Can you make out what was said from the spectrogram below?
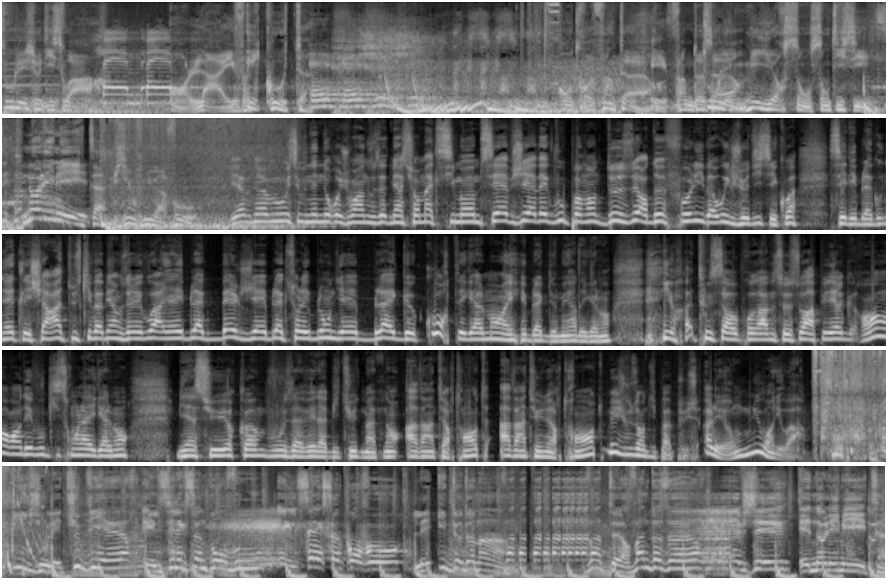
Tous les jeudis soirs, en live, écoute. Entre 20h et 22h, les meilleurs sons sont ici. Nos limites. Bienvenue à vous. Bienvenue à vous, si vous venez de nous rejoindre, vous êtes bien sur Maximum CFG avec vous pendant deux heures de folie. Bah oui, le jeudi, c'est quoi? C'est les blagounettes, les charades, tout ce qui va bien. Vous allez voir, il y a les blagues belges, il y a les blagues sur les blondes, il y a les blagues courtes également et les blagues de merde également. Il y aura tout ça au programme ce soir. Puis les grands rendez-vous qui seront là également, bien sûr, comme vous avez l'habitude maintenant à 20h30, à 21h30. Mais je vous en dis pas plus. Allez, on, on y va. Il joue les tubes d'hier et il sélectionne pour vous. Et il sélectionne pour vous les hits de demain. 20h, 22h, FG et nos limites.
